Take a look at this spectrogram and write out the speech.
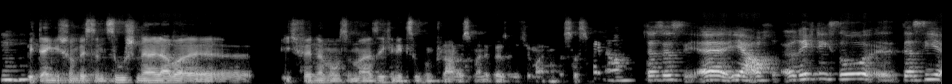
mhm. Ich denke schon ein bisschen zu schnell, aber äh, ich finde, man muss immer sich in die Zukunft planen. Das ist meine persönliche Meinung. Das ist genau. Das ist äh, ja auch richtig so, dass Sie,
